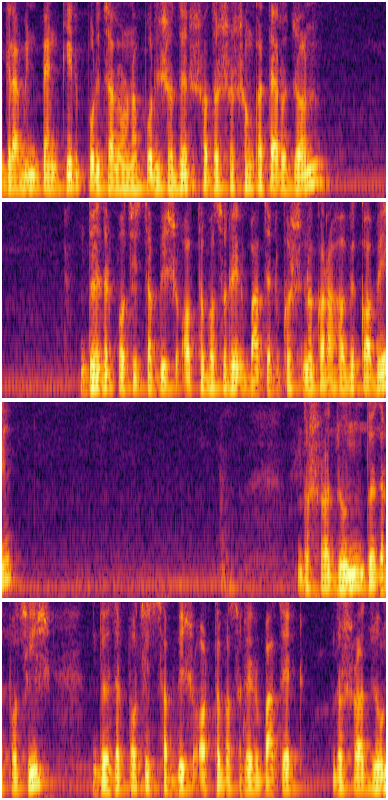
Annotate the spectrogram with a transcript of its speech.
গ্রামীণ ব্যাংকের পরিচালনা পরিষদের সদস্য সংখ্যা তেরো জন। দু হাজার পঁচিশ ছাব্বিশ অর্থ বছরের বাজেট ঘোষণা করা হবে কবে? দোসরা জুন দু হাজার পঁচিশ। দু হাজার পঁচিশ ছাব্বিশ অর্থ বছরের বাজেট দোসরা জুন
